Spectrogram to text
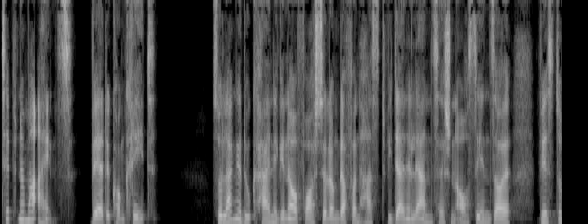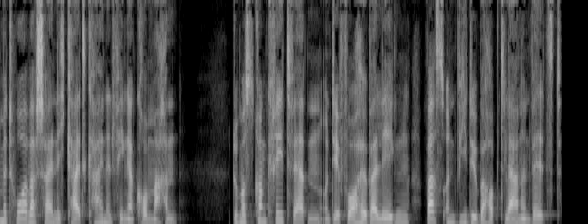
Tipp Nummer 1. Werde konkret. Solange du keine genaue Vorstellung davon hast, wie deine Lernsession aussehen soll, wirst du mit hoher Wahrscheinlichkeit keinen Finger krumm machen. Du musst konkret werden und dir vorher überlegen, was und wie du überhaupt lernen willst.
